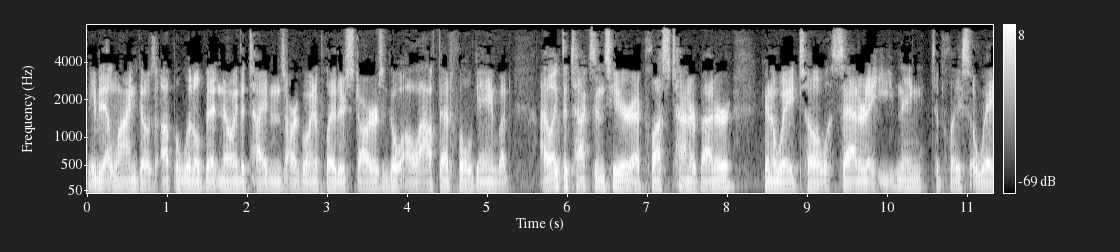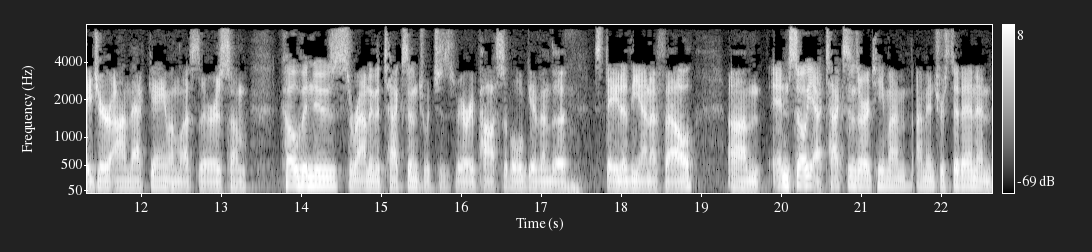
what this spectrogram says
maybe that line goes up a little bit, knowing the Titans are going to play their starters and go all out that full game. But I like the Texans here at plus 10 or better. Going to wait till Saturday evening to place a wager on that game unless there is some COVID news surrounding the Texans, which is very possible given the state of the NFL. Um, and so, yeah, Texans are a team I'm I'm interested in, and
